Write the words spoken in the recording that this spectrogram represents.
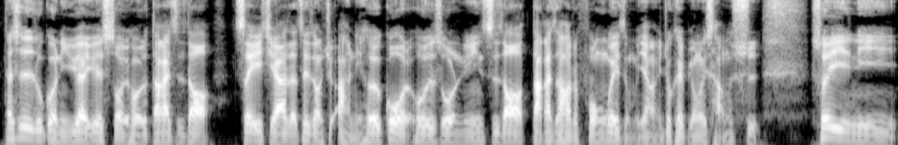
但是如果你越来越熟以后，就大概知道这一家的这种酒啊，你喝过了，或者说你已经知道大概知道它的风味怎么样，你就可以不用去尝试。所以你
